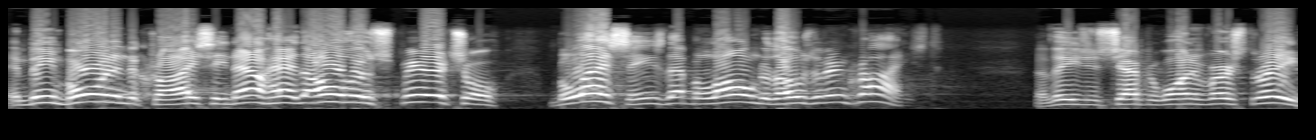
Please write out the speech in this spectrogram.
and being born into Christ, he now had all those spiritual blessings that belong to those that are in Christ. Ephesians chapter 1 and verse 3,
